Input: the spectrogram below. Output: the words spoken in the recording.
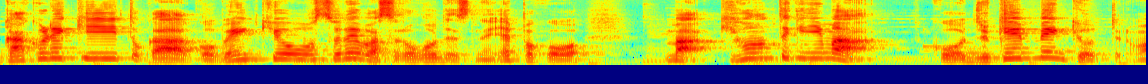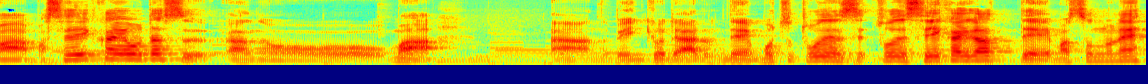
学歴とかこう勉強をすればするほどですね、やっぱこう、まあ基本的にまあ、こう受験勉強っていうのは、まあ、正解を出す、あのまあ、あの勉強であるんで、もちろん当然当然正解があって、まあ、そのね、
